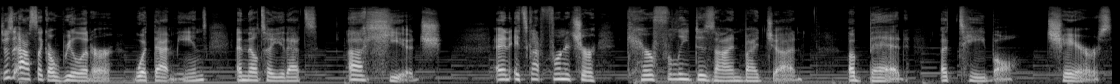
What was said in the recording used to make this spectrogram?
Just ask like a realtor what that means, and they'll tell you that's a huge. And it's got furniture carefully designed by Judd a bed, a table, chairs,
